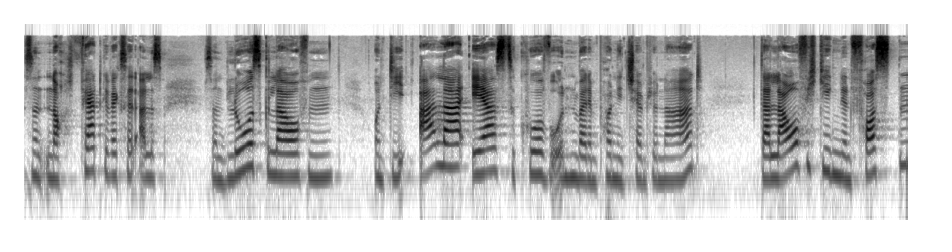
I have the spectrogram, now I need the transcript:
sind noch Pferd gewechselt, alles, sind losgelaufen. Und die allererste Kurve unten bei dem Pony-Championat, da laufe ich gegen den Pfosten,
